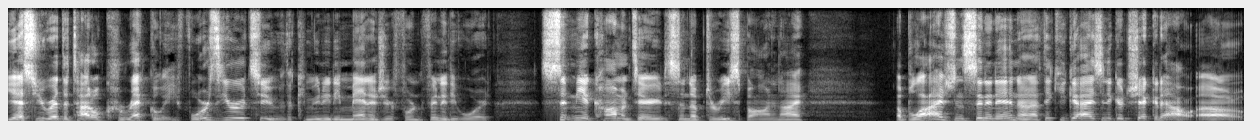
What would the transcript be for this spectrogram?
Yes, you read the title correctly. 402, the community manager for Infinity Ward, sent me a commentary to send up to Respawn, and I obliged and sent it in, and I think you guys need to go check it out. Uh,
